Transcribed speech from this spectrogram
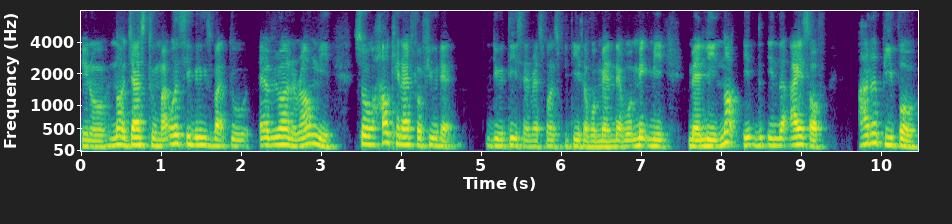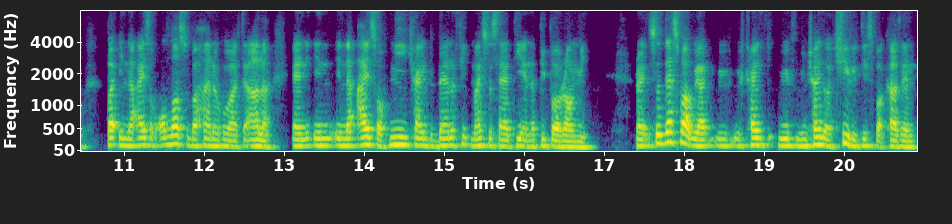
you know, not just to my own siblings, but to everyone around me. So how can I fulfill that? duties and responsibilities of a man that will make me manly, not in, in the eyes of other people, but in the eyes of Allah subhanahu wa ta'ala and in, in the eyes of me trying to benefit my society and the people around me. Right. So that's what we are we, we've trying to, we've been trying to achieve with this podcast and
